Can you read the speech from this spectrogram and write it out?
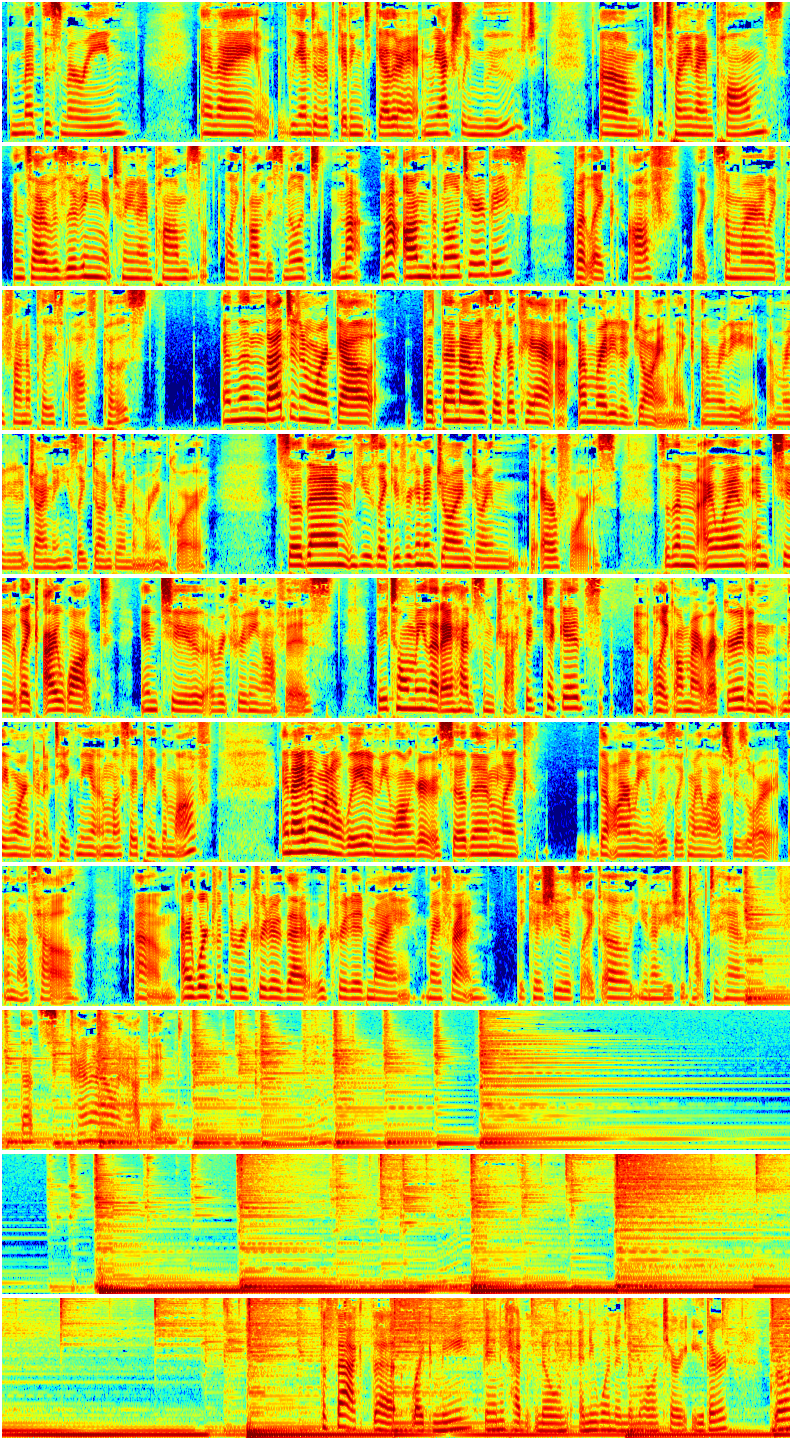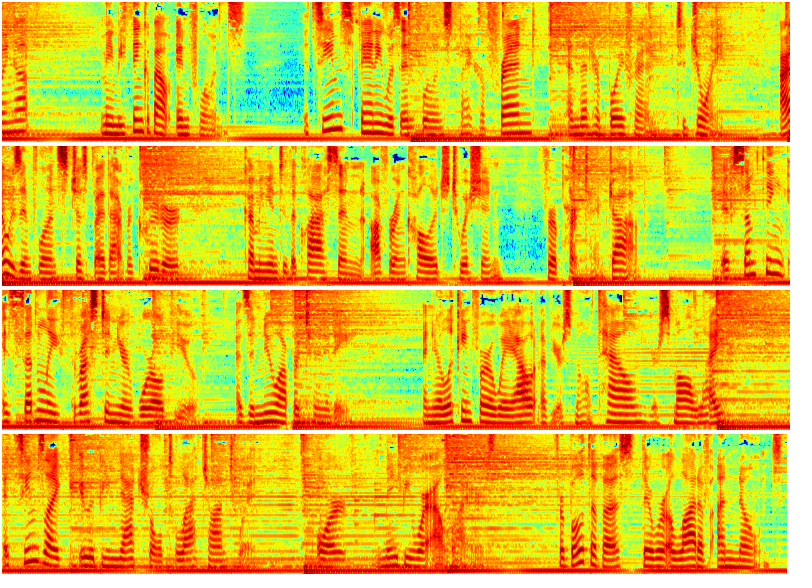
met this marine and I we ended up getting together and we actually moved um, to 29 Palms. And so I was living at 29 Palms like on this military not not on the military base, but like off like somewhere like we found a place off post. And then that didn't work out but then I was like, okay, I, I'm ready to join. Like, I'm ready. I'm ready to join. And he's like, don't join the Marine Corps. So then he's like, if you're gonna join, join the Air Force. So then I went into like I walked into a recruiting office. They told me that I had some traffic tickets like on my record and they weren't going to take me unless I paid them off. And I didn't want to wait any longer. So then like the army was like my last resort and that's how um, I worked with the recruiter that recruited my my friend because she was like, "Oh, you know, you should talk to him." That's kind of how it happened. Fact that, like me, Fanny hadn't known anyone in the military either growing up made me think about influence. It seems Fanny was influenced by her friend and then her boyfriend to join. I was influenced just by that recruiter coming into the class and offering college tuition for a part time job. If something is suddenly thrust in your worldview as a new opportunity, and you're looking for a way out of your small town, your small life, it seems like it would be natural to latch onto it. Or maybe we're outliers. For both of us, there were a lot of unknowns.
